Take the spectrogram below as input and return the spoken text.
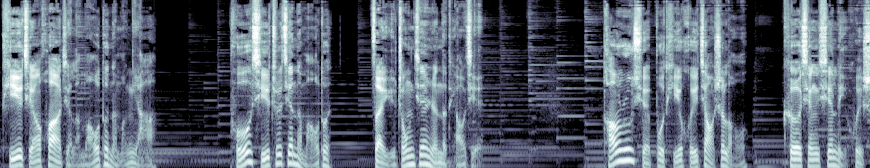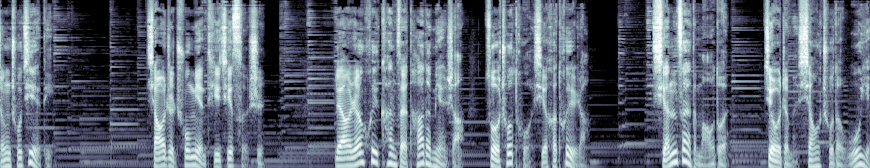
提前化解了矛盾的萌芽。婆媳之间的矛盾，在于中间人的调解。陶如雪不提回教师楼，柯青心里会生出芥蒂。乔治出面提起此事。两人会看在他的面上做出妥协和退让，潜在的矛盾就这么消除的无影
